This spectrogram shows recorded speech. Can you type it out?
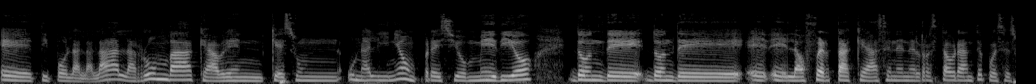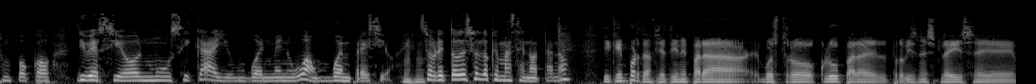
eh, tipo La La La, La Rumba, que abren, que es un, una línea, un precio medio, donde, donde eh, eh, la oferta que hacen en el restaurante pues es un poco diversión, música y un buen menú a un buen precio. Sobre todo eso es lo que más se nota, ¿no? ¿Y qué importancia tiene para vuestro club, para el Pro Business Place,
